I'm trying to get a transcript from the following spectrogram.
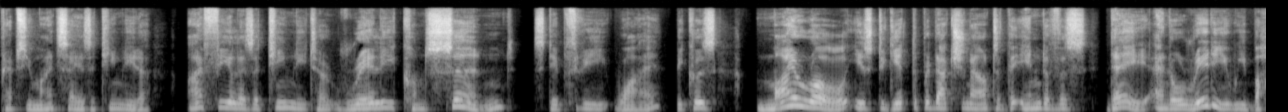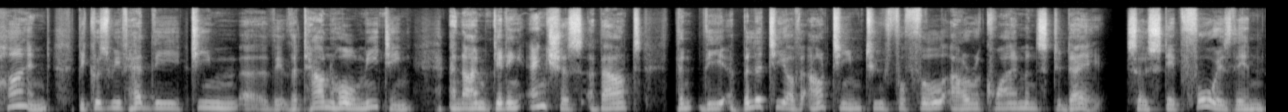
perhaps you might say as a team leader, I feel as a team leader really concerned. Step three, why? Because my role is to get the production out at the end of this day. And already we're behind because we've had the team, uh, the, the town hall meeting, and I'm getting anxious about the, the ability of our team to fulfill our requirements today. So, step four is then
